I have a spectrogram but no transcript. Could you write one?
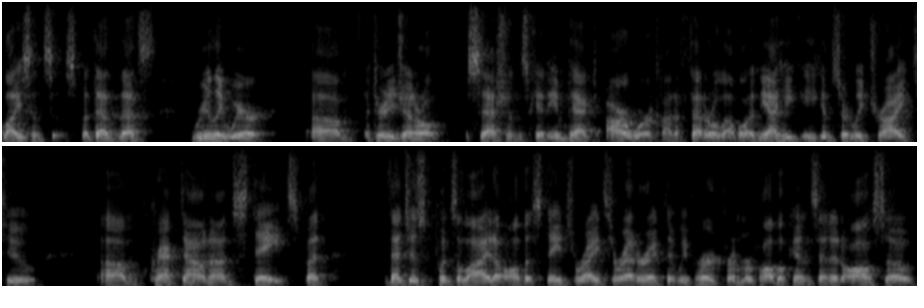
licenses. But that that's really where um, Attorney General Sessions can impact our work on a federal level. And yeah, he, he can certainly try to um, crack down on states. But that just puts a lie to all the states' rights rhetoric that we've heard from Republicans, and it also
